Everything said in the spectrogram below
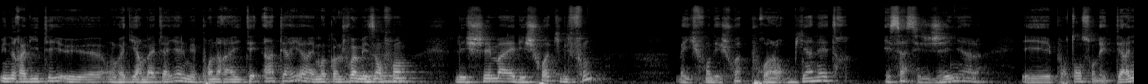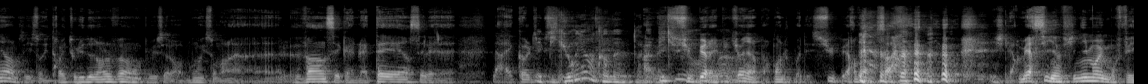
une réalité, euh, on va dire, matérielle, mais pour une réalité intérieure. Et moi, quand je vois mes enfants, les schémas et les choix qu'ils font, bah, ils font des choix pour leur bien-être. Et ça, c'est génial. Et pourtant, ce sont des terriens, parce qu'ils sont- ils travaillent tous les deux dans le vin en plus. Alors bon, ils sont dans la- le vin, c'est quand même la terre, c'est la, la récolte. Épicurien quand même. Ah, super épicurien. Par contre, je bois des super vins, ça. Je les remercie infiniment. Ils m'ont fait,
